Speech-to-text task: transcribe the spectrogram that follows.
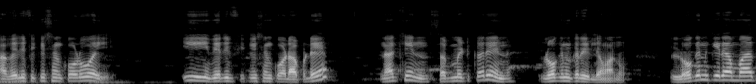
આ વેરિફિકેશન કોડ હોય એ વેરિફિકેશન કોડ આપણે નાખીને સબમિટ કરીને લોગિન કરી લેવાનું. લોગિન કર્યા બાદ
